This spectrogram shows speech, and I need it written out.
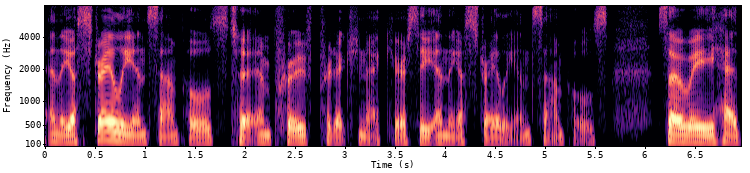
and the Australian samples to improve prediction accuracy in the Australian samples. So we had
